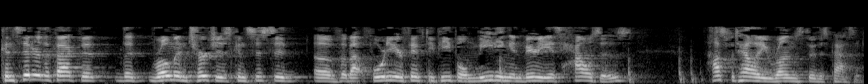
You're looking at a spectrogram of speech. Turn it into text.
consider the fact that the Roman churches consisted of about 40 or 50 people meeting in various houses. Hospitality runs through this passage.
